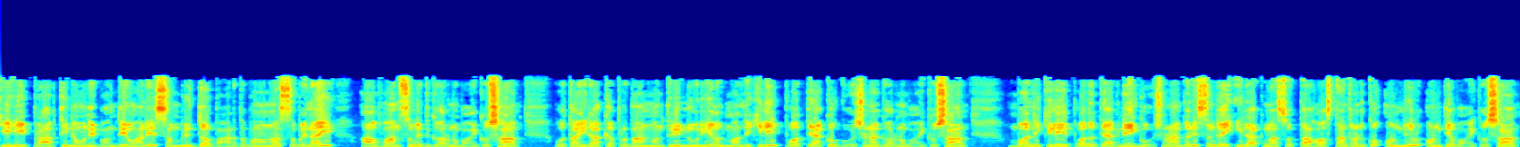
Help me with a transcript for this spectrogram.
केही प्राप्ति नहुने भन्दै उहाँले समृद्ध भारत बनाउन सबैलाई आह्वान समेत गर्नुभएको छ। उता इराकका प्रधानमन्त्री नूरी अल मल्लिकीले पदत्यागको घोषणा गर्नुभएको छ। मल्लिकीले पद त्याग्ने घोषणा गरेसँगै इराकमा सत्ता हस्तान्तरणको अन्यल अन्त्य भएको छ।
